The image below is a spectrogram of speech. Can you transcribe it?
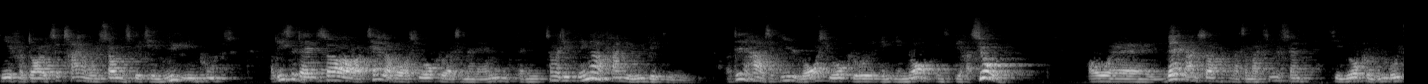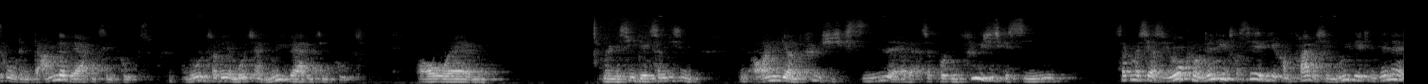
det er fordøjet, så trænger man så måske til en ny impuls. Og lige sådan så taler vores jordklode altså med en anden planet, som er lidt længere frem i udviklingen. Og det har altså givet vores jordklode en enorm inspiration. Og øh, hver gang så, altså Martinus han siger, at jordkloden den modtog den gamle verdensimpuls. Og nu er den så ved at modtage en ny verdensimpuls. Og øh, man kan sige, det er sådan ligesom en åndelig og en fysisk side af det. Altså på den fysiske side, så kan man sige, at altså jordkloden den er interesseret i at komme frem i sin udvikling, den er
